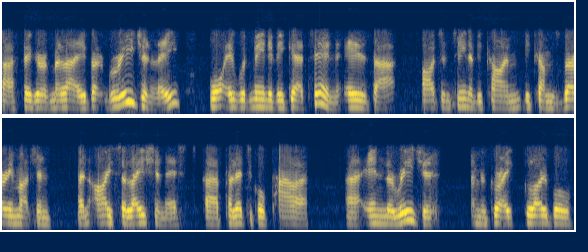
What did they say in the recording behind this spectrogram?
uh, figure of Milei. But regionally, what it would mean if he gets in is that Argentina become, becomes very much an, an isolationist uh, political power uh, in the region and a great global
